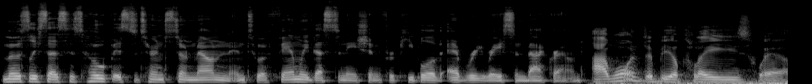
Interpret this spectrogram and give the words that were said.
Mosley says his hope is to turn Stone Mountain into a family destination for people of every race and background. I want it to be a place where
